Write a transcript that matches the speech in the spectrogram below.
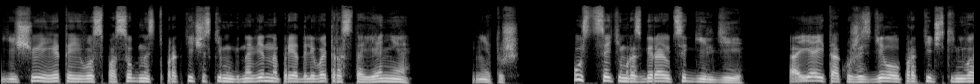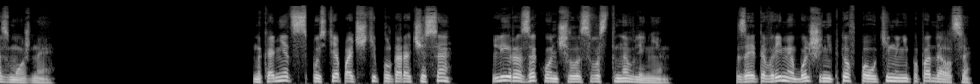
Еще и эта его способность практически мгновенно преодолевать расстояние. Нет уж, Пусть с этим разбираются гильдии, а я и так уже сделал практически невозможное. Наконец, спустя почти полтора часа, Лира закончила с восстановлением. За это время больше никто в паутину не попадался,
